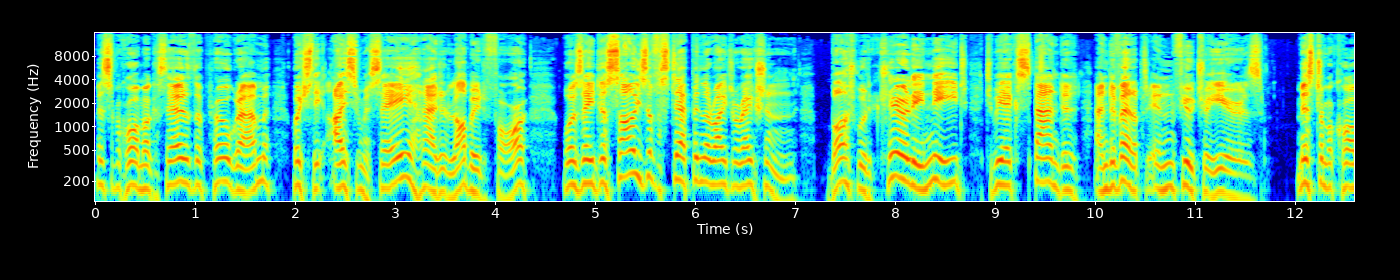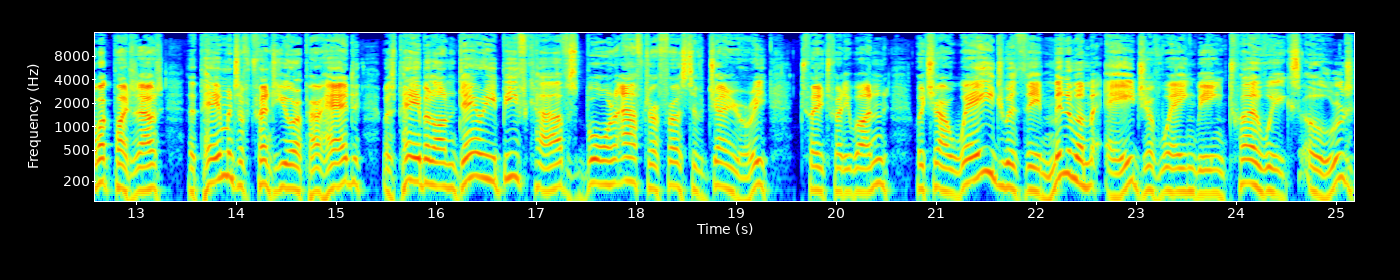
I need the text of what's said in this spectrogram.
Mr McCormack said the programme, which the ICMSA had lobbied for, was a decisive step in the right direction, but would clearly need to be expanded and developed in future years. Mr. McCormack pointed out the payment of 20 euro per head was payable on dairy beef calves born after 1st of January 2021, which are weighed with the minimum age of weighing being 12 weeks old,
